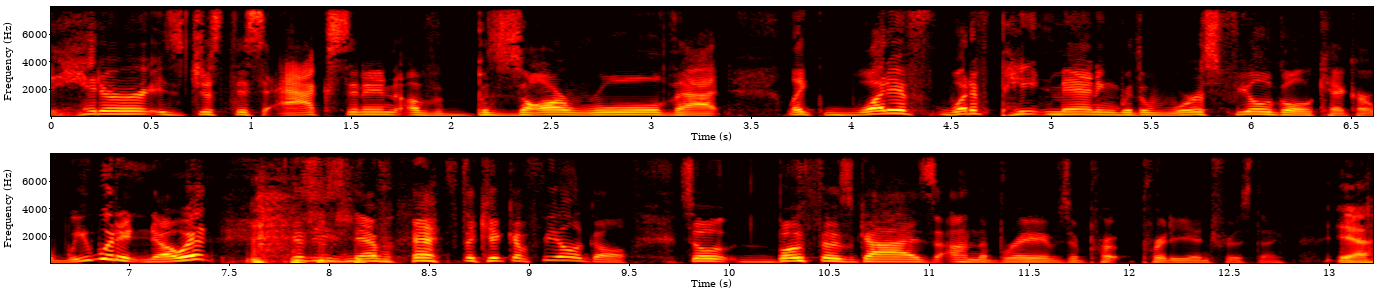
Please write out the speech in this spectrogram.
hitter is just this accident of bizarre rule that like what if what if Peyton Manning were the worst field goal kicker? We wouldn't know it because he's never has to kick a field goal. So both those guys on the Braves are pr- pretty interesting. Yeah.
